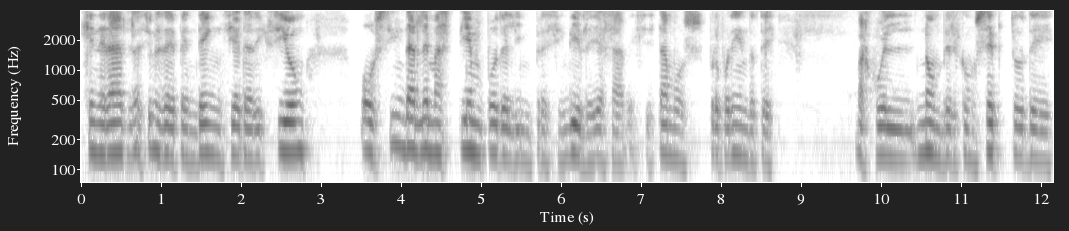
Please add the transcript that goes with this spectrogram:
generar relaciones de dependencia, de adicción o sin darle más tiempo del imprescindible, ya sabes, estamos proponiéndote bajo el nombre, el concepto de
